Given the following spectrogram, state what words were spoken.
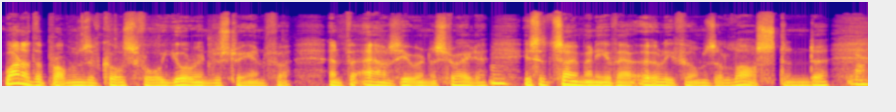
one of the problems, of course, for your industry and for and for ours here in Australia mm. is that so many of our early films are lost, and uh, yeah.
